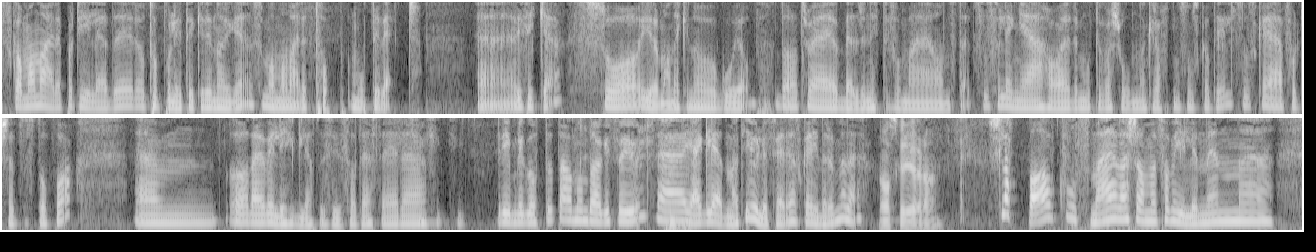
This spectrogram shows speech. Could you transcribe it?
skal man være partileder og toppolitiker i Norge, så må man være topp motivert. Eh, hvis ikke, så gjør man ikke noe god jobb. Da tror jeg jeg er bedre nytte for meg annet sted. Så så lenge jeg har motivasjonen og kraften som skal til, så skal jeg fortsette å stå på. Um, og det er jo veldig hyggelig at du syns at jeg ser rimelig godt ut da, noen dager før jul. Jeg, gleder meg til juleferie, jeg skal innrømme det. Hva skal du gjøre da? Slappe av, kose meg, være sammen med familien min. Uh,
